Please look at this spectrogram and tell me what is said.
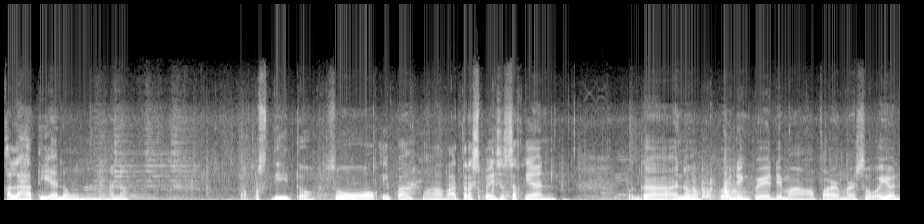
kalahatian ng ano. Tapos dito. So okay pa. Makaka-atras pa yung sasakyan. Pagka ano, pwedeng pwede mga ka-farmer. So ayun,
